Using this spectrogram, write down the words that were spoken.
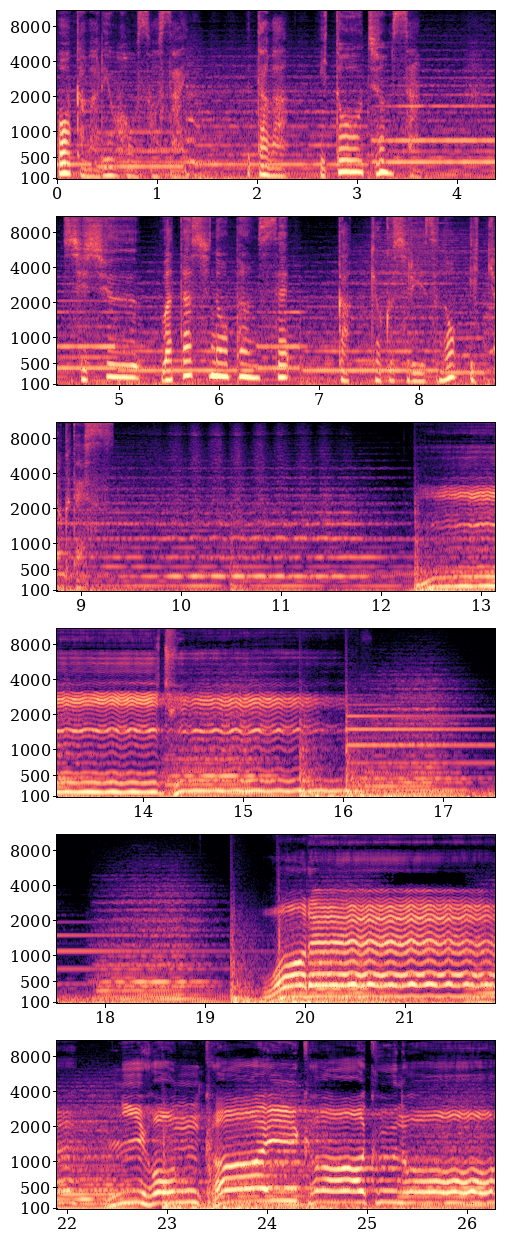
大川隆法総裁。歌は伊藤潤さん。詩集私のパンセ。楽曲シリーズの一曲です。日本改革の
